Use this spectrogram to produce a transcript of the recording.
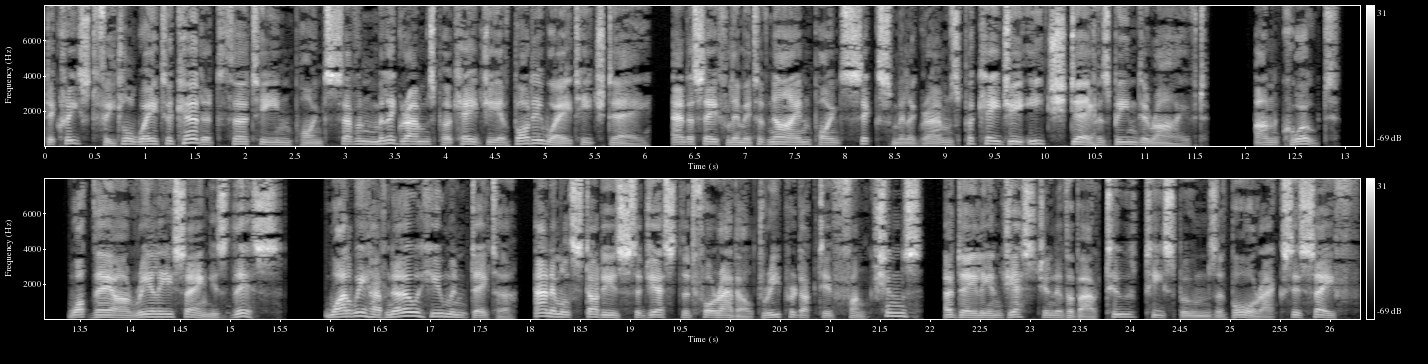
decreased fetal weight occurred at 13.7 mg per kg of body weight each day and a safe limit of 9.6 mg per kg each day has been derived. Unquote. What they are really saying is this. While we have no human data, Animal studies suggest that for adult reproductive functions, a daily ingestion of about 2 teaspoons of borax is safe.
